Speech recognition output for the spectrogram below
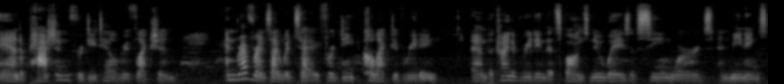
and a passion for detailed reflection and reverence, I would say, for deep collective reading and the kind of reading that spawns new ways of seeing words and meanings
